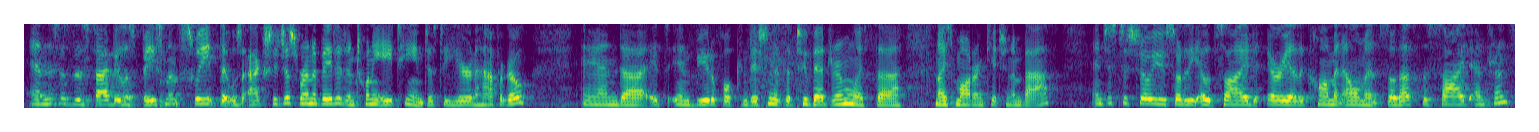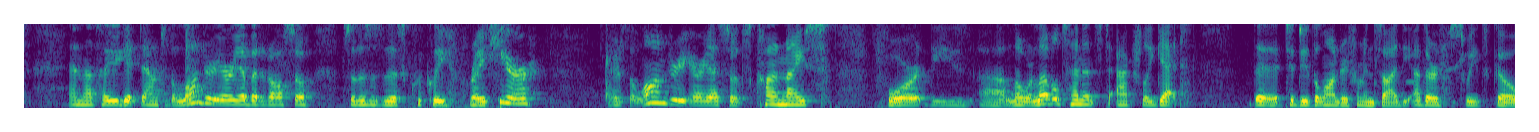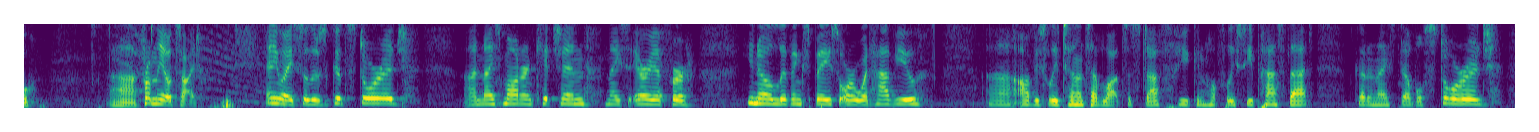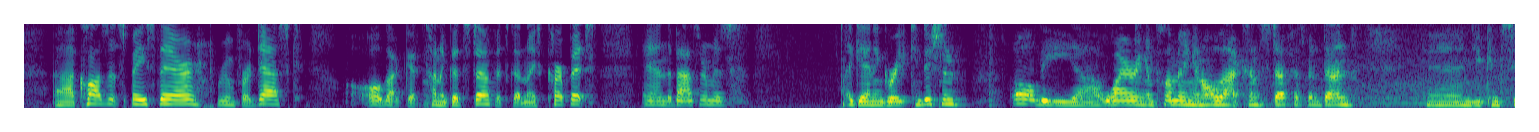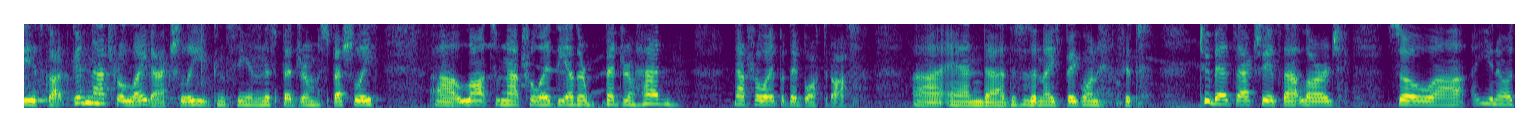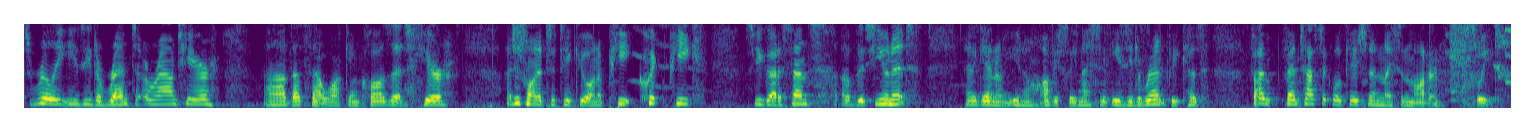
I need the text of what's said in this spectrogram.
And this is this fabulous basement suite that was actually just renovated in 2018, just a year and a half ago. And uh, it's in beautiful condition. It's a two bedroom with a nice modern kitchen and bath. And just to show you sort of the outside area, the common elements. So that's the side entrance and that's how you get down to the laundry area, but it also, so this is this quickly right here. There's the laundry area, so it's kind of nice for these uh, lower level tenants to actually get the, to do the laundry from inside. The other suites go uh, from the outside. Anyway, so there's good storage, a nice modern kitchen, nice area for, you know, living space or what have you. Uh, obviously tenants have lots of stuff. You can hopefully see past that. It's got a nice double storage, uh, closet space there, room for a desk, all that good, kind of good stuff. It's got nice carpet and the bathroom is again in great condition. All the uh, wiring and plumbing and all that kind of stuff has been done. And you can see it's got good natural light actually. You can see in this bedroom especially. Uh, lots of natural light. The other bedroom had natural light but they blocked it off. Uh, and uh, this is a nice big one. Fits two beds actually, it's that large. So, uh, you know, it's really easy to rent around here. Uh, that's that walk-in closet here. I just wanted to take you on a peek, quick peek so you got a sense of this unit. And again, you know, obviously nice and easy to rent because fantastic location and nice and modern. Sweet.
